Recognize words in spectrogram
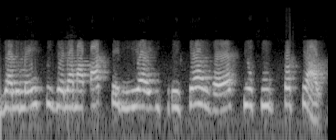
de, Alimentos ele é uma parceria entre o CEAGESP e o Fundo Social.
